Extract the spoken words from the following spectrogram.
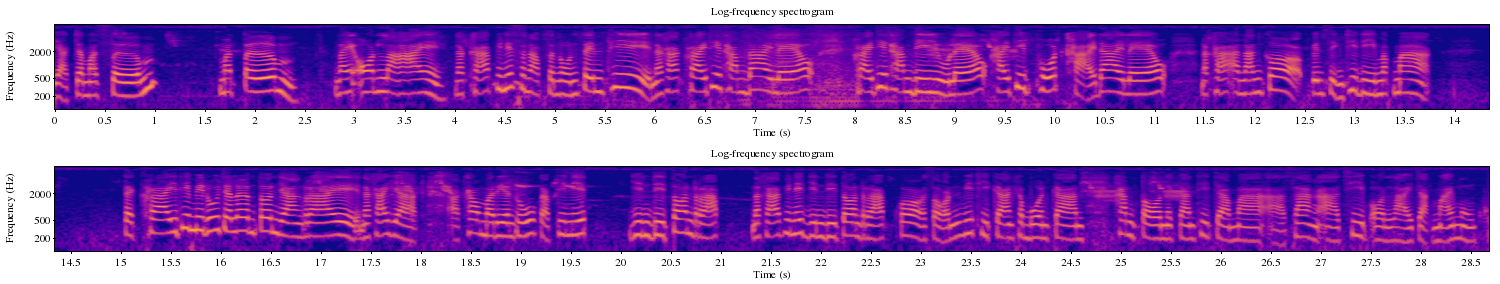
อยากจะมาเสริมมาเติมในออนไลน์นะคะพี่นิสนับสนุนเต็มที่นะคะ ใครที่ทำได้แล้ว ใครที่ทำดีอยู่แล้ว ใครที่โพสต์ขายได้แล้วนะคะ อันนั้นก็เป็นสิ่งที่ดีมากๆ แต่ใครที่ไม่รู้จะเริ่มต้นอย่างไรนะคะ อยากเข้ามาเรียนรู้กับพี่นิด ยินดีต้อนรับนะคะพี่นิดยินดีต้อนรับก็สอนวิธีการขบวนการขั้นตอนในการที่จะมาสร้างอาชีพออนไลน์จากไม้มงค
